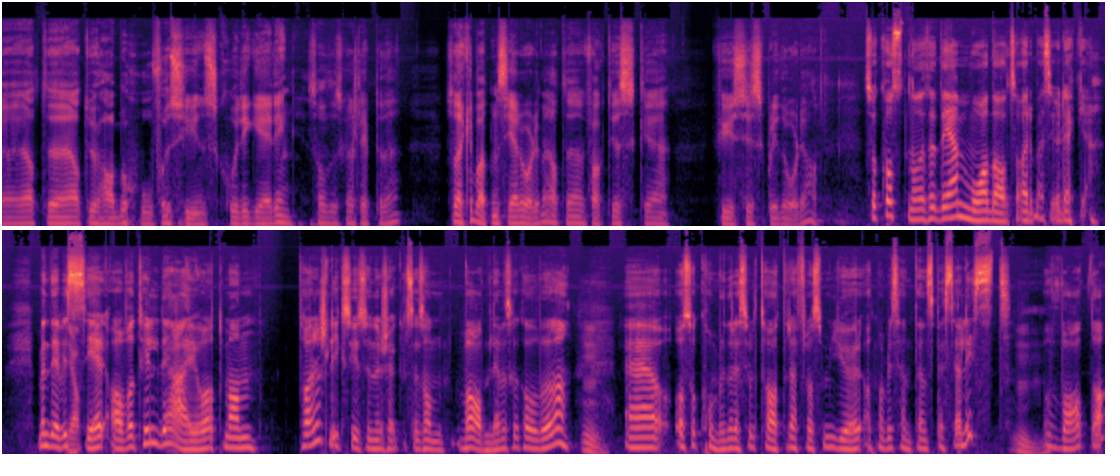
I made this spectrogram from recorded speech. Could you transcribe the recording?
at, at, du har behov for synskorrigering, så du skal slippe det. Så det er ikke bare at den ser dårlig, men at den faktisk fysisk blir dårlig. Ja. Så kostnadene til det må da altså arbeidsgiver dekke. Men det vi ja. ser av og til, det er jo at man tar en slik synsundersøkelse, sånn vanlig vi skal kalle det, da. Mm. Eh, og så kommer det noen resultater derfra som gjør at man blir sendt til en spesialist. Mm. Og hva da?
